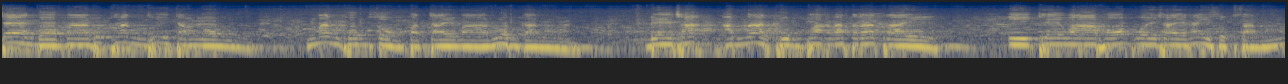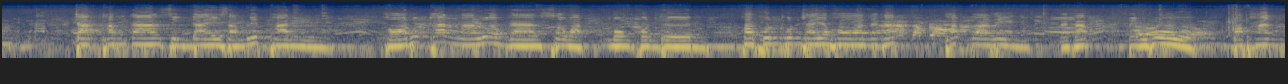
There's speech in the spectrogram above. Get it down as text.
แจ้งบอกมาทุกท่านที่จำงงมั่นคงส่งปัจจัยมาร่วมกัน เดชะอำนาจคุณพระรัตนตรัย อีกเทวาพร้อมอวยชัยให้สุขสันต์จะทำการสิ่งใดสำลิดพันขอทุกท่านมาร่วมงานสวัสดิ์มงคลเทิน ขอบคุณคุณชัยพรนะครับ ทัพวารินนะครับ เป็นผู้ประพันธ์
